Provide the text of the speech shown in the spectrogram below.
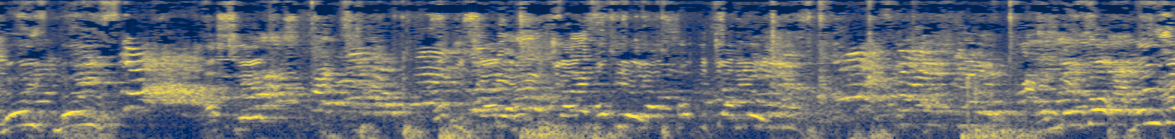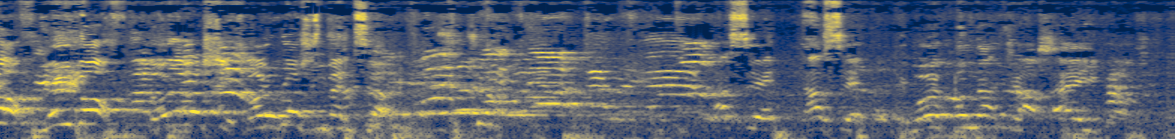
Move, move. That's it. Pop jab, pop jab, pop jab, pop jab, And move off, move off, move. Don't rush it, don't rush Spencer. That's it, that's it. You work on that jab. There you go.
